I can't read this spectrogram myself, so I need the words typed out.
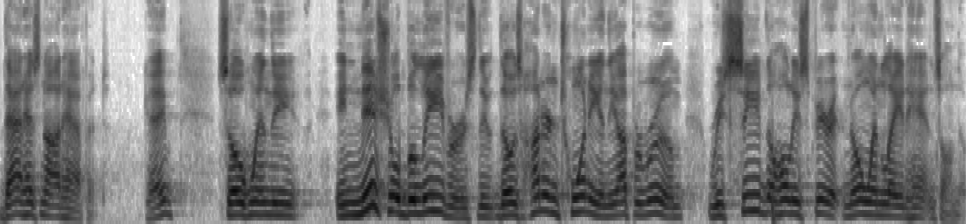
that has not happened. Okay? So when the initial believers, the, those 120 in the upper room, received the Holy Spirit, no one laid hands on them.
